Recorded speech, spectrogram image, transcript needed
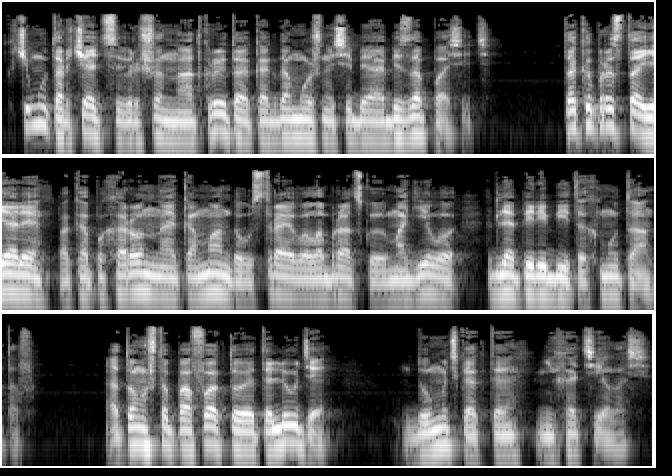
К чему торчать совершенно открыто, когда можно себя обезопасить? Так и простояли, пока похоронная команда устраивала братскую могилу для перебитых мутантов. О том, что по факту это люди, думать как-то не хотелось.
